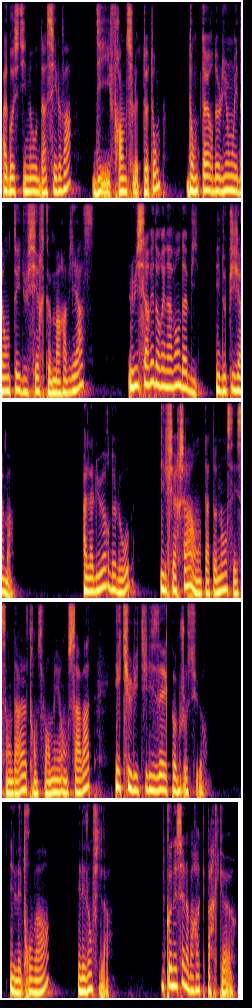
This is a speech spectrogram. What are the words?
Agostino da Silva, dit Franz le Teuton, dompteur de lions édentés du cirque Maravillas, lui servait dorénavant d'habit et de pyjama. À la lueur de l'aube, il chercha en tâtonnant ses sandales transformées en savates et qu'il utilisait comme chaussures. Il les trouva et les enfila. Il connaissait la baraque par cœur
